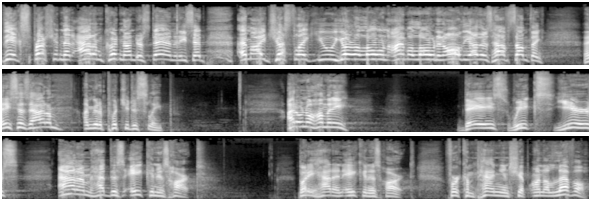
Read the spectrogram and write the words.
the expression that Adam couldn't understand. And he said, Am I just like you? You're alone, I'm alone, and all the others have something. And he says, Adam, I'm going to put you to sleep. I don't know how many days, weeks, years, Adam had this ache in his heart. But he had an ache in his heart for companionship on a level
